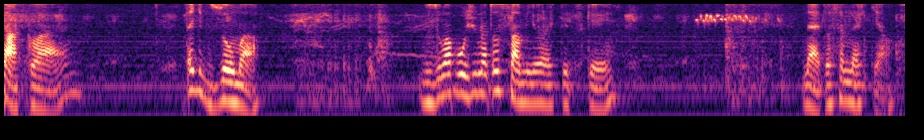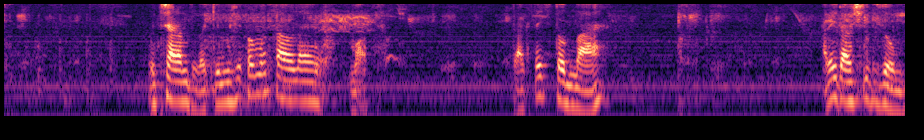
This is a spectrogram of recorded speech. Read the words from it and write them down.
Takhle. Teď v Zuma. V Zuma použiju na to samý prakticky. Ne, to jsem nechtěl. No třeba nám to taky může pomoct, ale ne moc. Tak, teď tohle. A teď další v zoom.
